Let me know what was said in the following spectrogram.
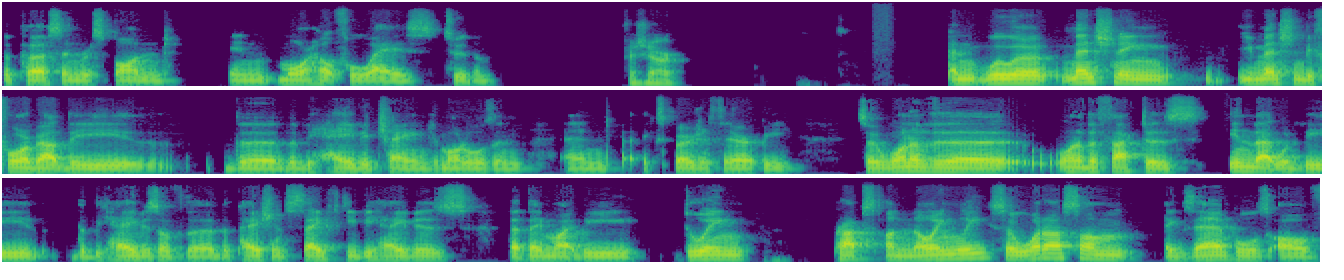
the person respond in more helpful ways to them. For sure. And we were mentioning, you mentioned before about the the the behavior change models and and exposure therapy. So one of the one of the factors in that would be the behaviors of the the patient safety behaviors that they might be doing perhaps unknowingly. So what are some examples of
